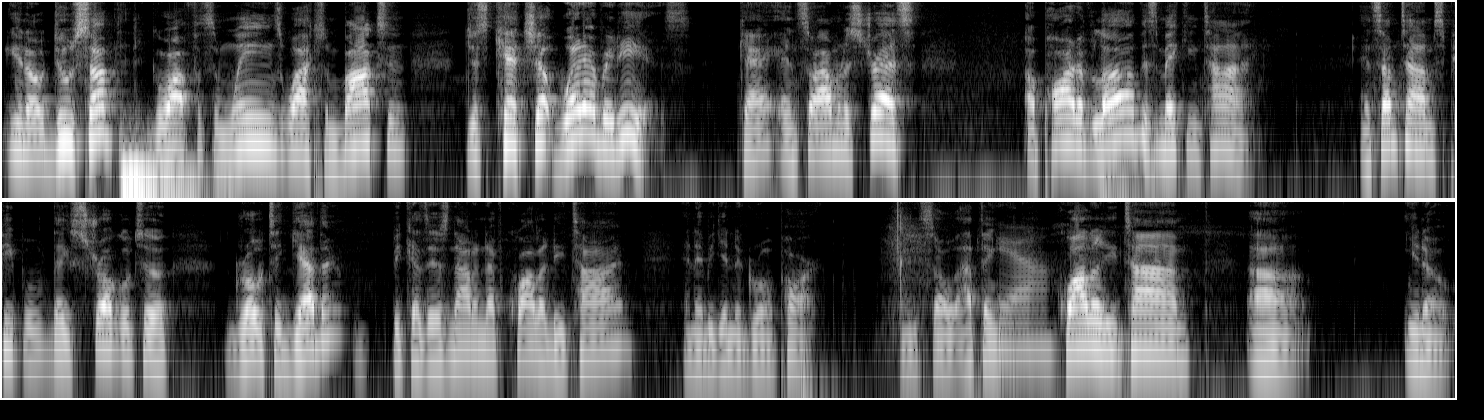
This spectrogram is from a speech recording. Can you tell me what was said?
you know do something. Go out for some wings, watch some boxing, just catch up, whatever it is. Okay, and so I'm gonna stress a part of love is making time, and sometimes people they struggle to grow together because there's not enough quality time, and they begin to grow apart. And so I think Yeah. quality time, uh, you know,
